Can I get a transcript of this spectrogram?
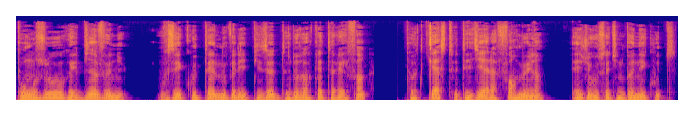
Bonjour et bienvenue. Vous écoutez un nouvel épisode de l'Overcut RF1, podcast dédié à la Formule 1, et je vous souhaite une bonne écoute.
